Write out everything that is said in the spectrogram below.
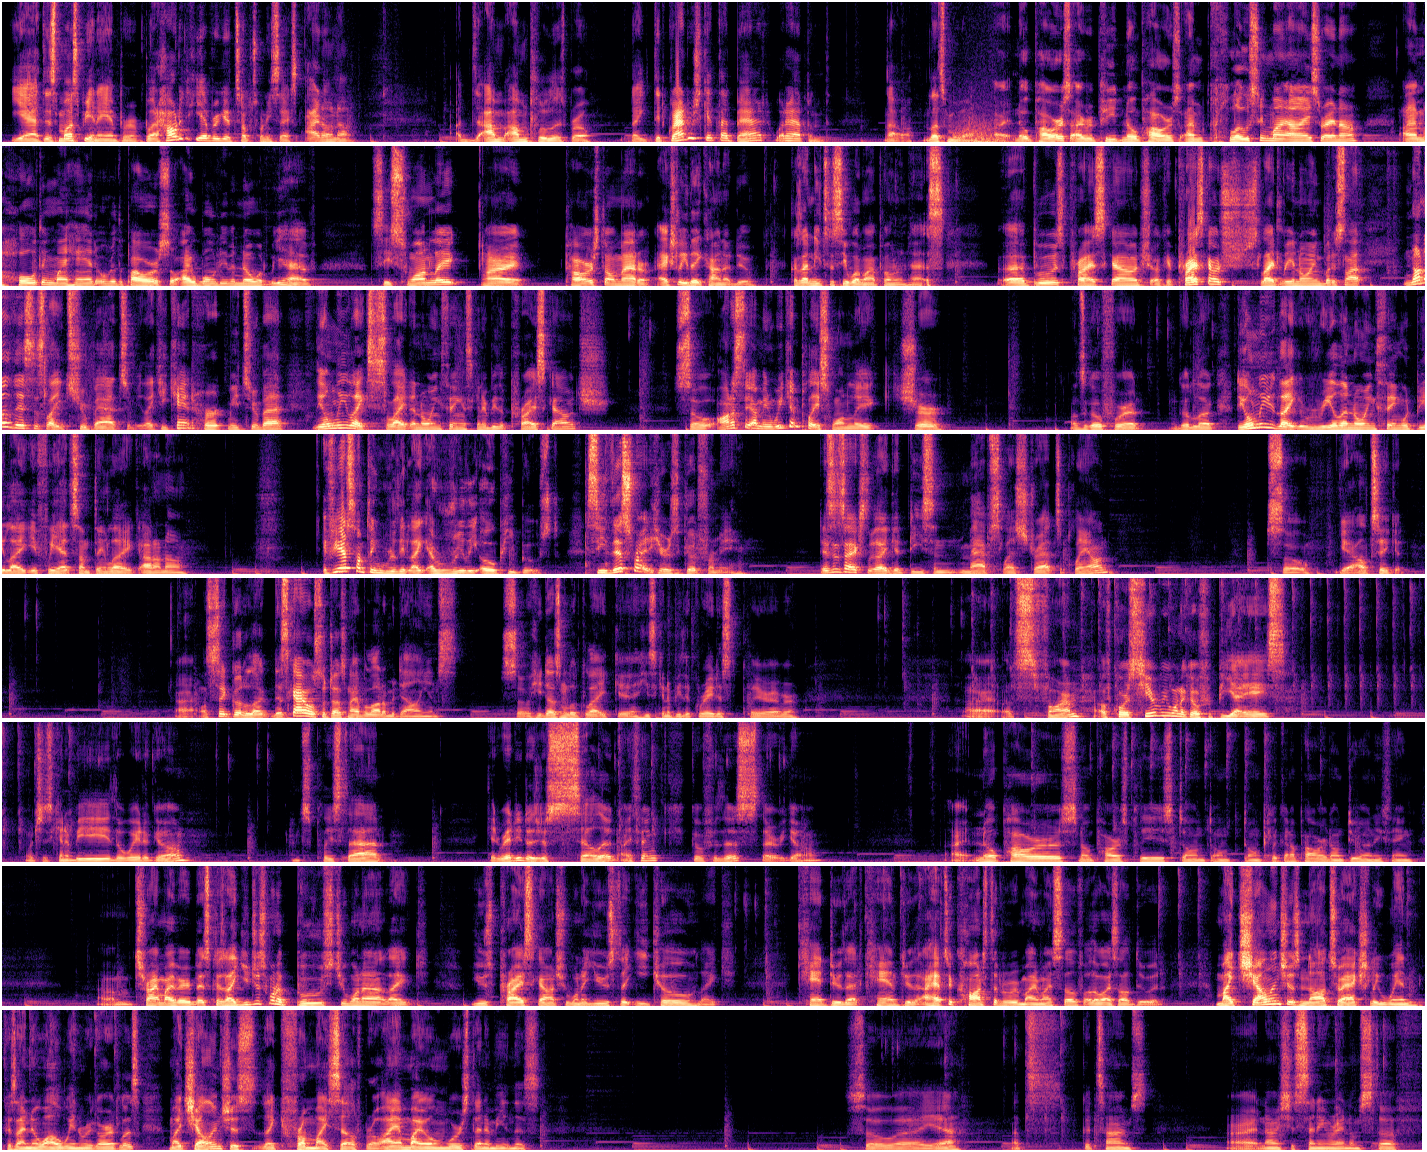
Yeah, this must be an Amper. But how did he ever get top 26? I don't know. I'm, I'm clueless, bro. Like, did Granders get that bad? What happened? Oh, no, let's move on. All right, no powers. I repeat, no powers. I'm closing my eyes right now. I'm holding my hand over the power, so I won't even know what we have. Let's see, Swan Lake. All right, powers don't matter. Actually, they kind of do, because I need to see what my opponent has. Uh, boost, price gouge. Okay, price gouge slightly annoying, but it's not. None of this is like too bad to me. Like he can't hurt me too bad. The only like slight annoying thing is gonna be the price gouge. So honestly, I mean, we can play Swan Lake. Sure. Let's go for it. Good luck. The only like real annoying thing would be like if we had something like I don't know. If you had something really like a really OP boost. See, this right here is good for me. This is actually like a decent map slash strat to play on. So yeah, I'll take it. Alright, let's say good luck. This guy also doesn't have a lot of medallions. So he doesn't look like uh, he's going to be the greatest player ever. Alright, let's farm. Of course, here we want to go for BIAs. Which is going to be the way to go. Let's place that. Get ready to just sell it, I think. Go for this. There we go. Alright, no powers, no powers, please. Don't don't don't click on a power, don't do anything. Um, I'm trying my very best because like you just want to boost, you want to like use price gouge, you want to use the eco, like can't do that. Can't do that. I have to constantly remind myself, otherwise I'll do it. My challenge is not to actually win, because I know I'll win regardless. My challenge is, like, from myself, bro. I am my own worst enemy in this. So, uh, yeah. That's good times. Alright, now he's just sending random stuff.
